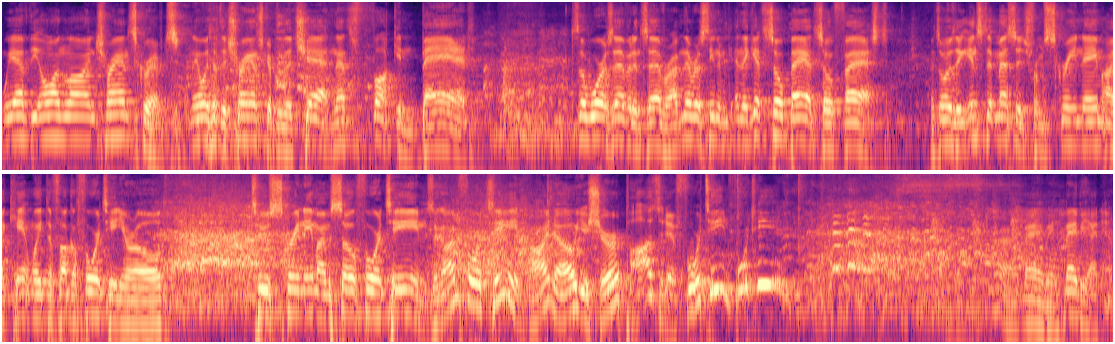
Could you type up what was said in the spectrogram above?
We have the online transcripts. And they always have the transcript of the chat, and that's fucking bad. It's the worst evidence ever. I've never seen them, and they get so bad so fast. It's always an instant message from screen name, I can't wait to fuck a 14 year old, to screen name, I'm so 14. It's like, I'm 14. Oh, I know, you sure? Positive. 14, 14. All right, maybe. Maybe I knew.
